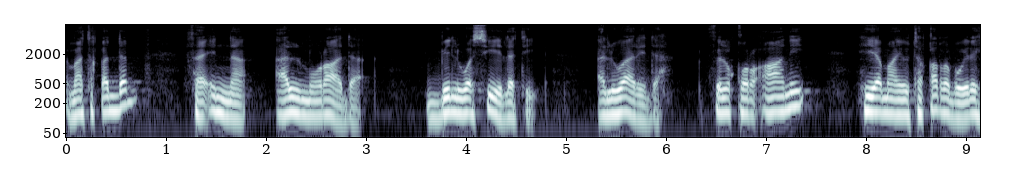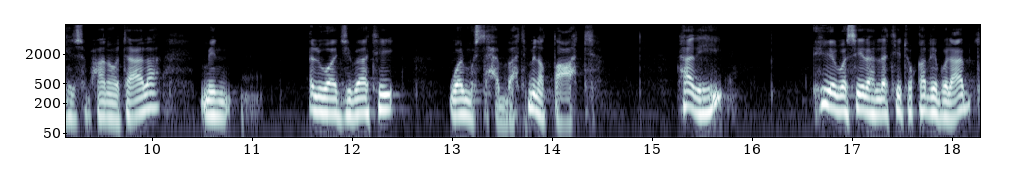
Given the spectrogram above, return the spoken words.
ما تقدم فإن المراد بالوسيلة الواردة في القرآن هي ما يتقرب إليه سبحانه وتعالى من الواجبات والمستحبات من الطاعات. هذه هي الوسيلة التي تقرب العبد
